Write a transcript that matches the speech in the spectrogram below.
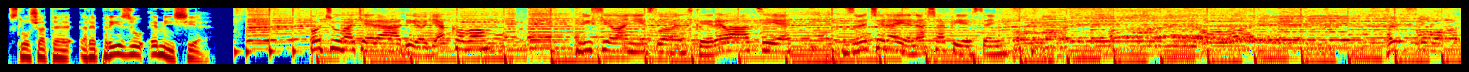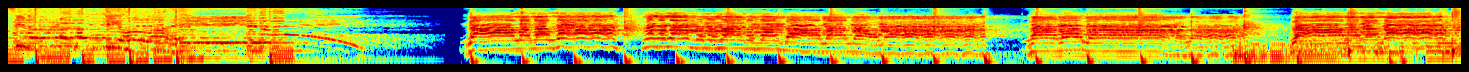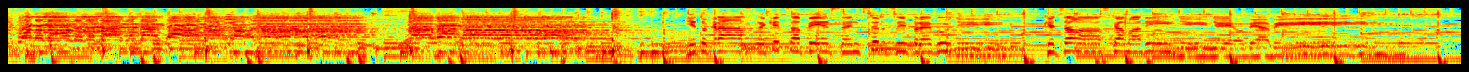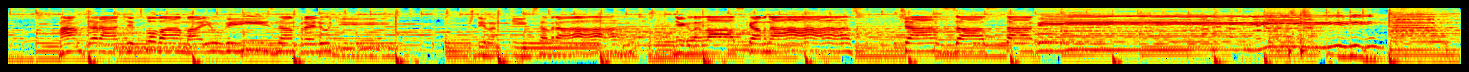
Slušate reprízu emisie. Počúvate rádio Ďakovo, vysielanie slovenskej relácie, z večera je naša pieseň. Keď sa pieseň v srdci prebudí, keď sa láska mladých dní v nej objaví. Mám ťa rád, tie slová majú význam pre ľudí, vždy len k ním sa vráť, nech len láska v nás čas zastaví.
